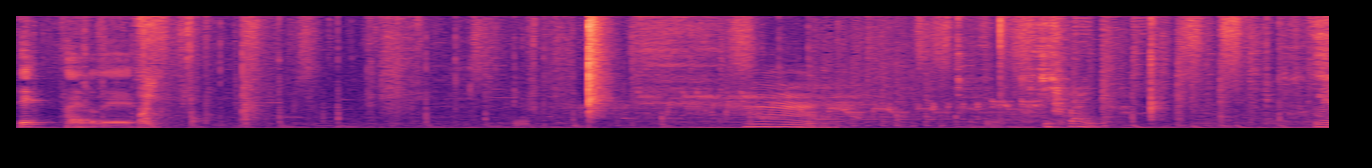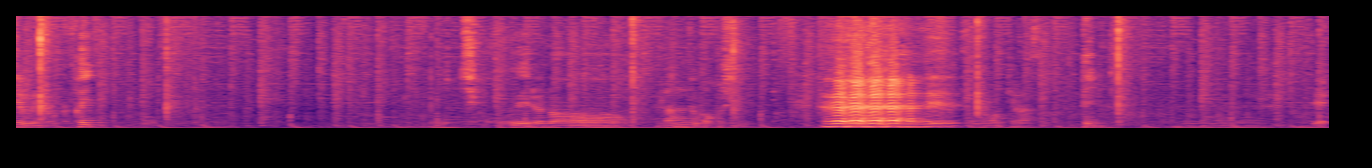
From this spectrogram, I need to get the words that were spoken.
で、タイムです。はいうんこっち引かないんだよ海の分なんかはい。持ち超えるなランドが欲しい そのまま置きますい。うんで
